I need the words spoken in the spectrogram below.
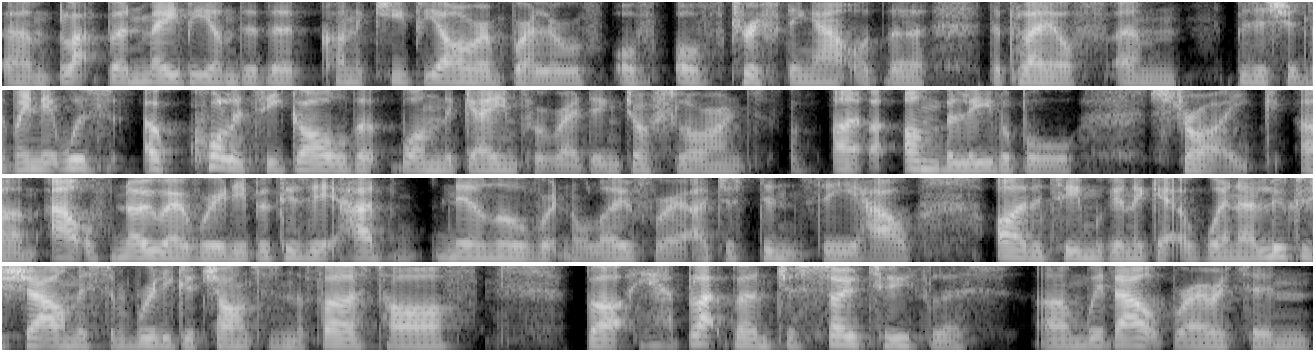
um, Blackburn maybe under the kind of QPR umbrella of, of, of drifting out of the the playoff um, positions. I mean, it was a quality goal that won the game for Reading. Josh Laurent, unbelievable strike um, out of nowhere, really, because it had nil nil written all over it. I just didn't see how either team were going to get a winner. Lucas João missed some really good chances in the first half. But yeah, Blackburn just so toothless. Um, without Brereton,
